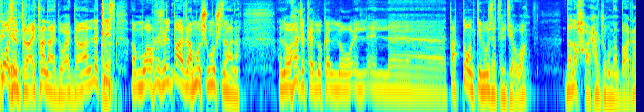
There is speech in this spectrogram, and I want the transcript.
wasn't right, għanajdu għek dan, at least, muħx il-barra, mux mux dana. Allora ħagġa kellu kellu il-tatton kienu użet il-ġewa, dal-axħar ħagġu minn barra.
